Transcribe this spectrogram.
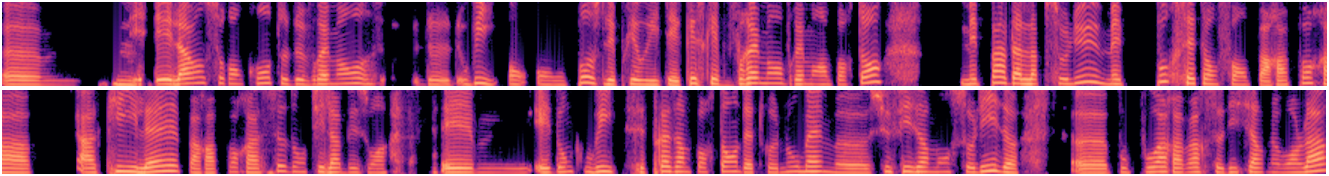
Euh, mmh. et, et, là, on se rend compte de vraiment, de, de oui, on, on, pose les priorités. Qu'est-ce qui est vraiment, vraiment important, mais pas dans l'absolu, mais pour cet enfant par rapport à, à qui il est par rapport à ce dont il a besoin. Et, mmh, donc, oui, c'est très important d'être nous-mêmes suffisamment solides pour pouvoir avoir ce discernement-là.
